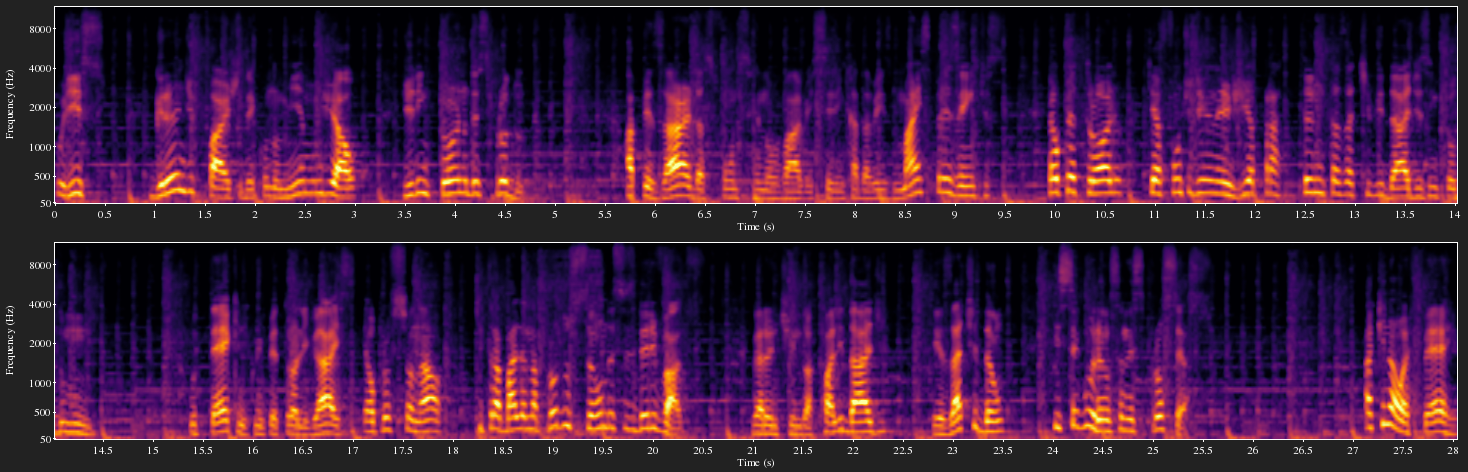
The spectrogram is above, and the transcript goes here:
Por isso, grande parte da economia mundial gira em torno desse produto. Apesar das fontes renováveis serem cada vez mais presentes, é o petróleo que é a fonte de energia para tantas atividades em todo o mundo. O técnico em petróleo e gás é o profissional que trabalha na produção desses derivados, garantindo a qualidade, exatidão e segurança nesse processo. Aqui na UFR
